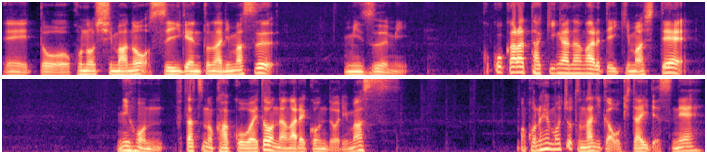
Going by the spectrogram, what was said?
えっ、ー、と、この島の水源となります湖。ここから滝が流れていきまして、2本、2つの河口へと流れ込んでおります。まあ、この辺もちょっと何か置きたいですね。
